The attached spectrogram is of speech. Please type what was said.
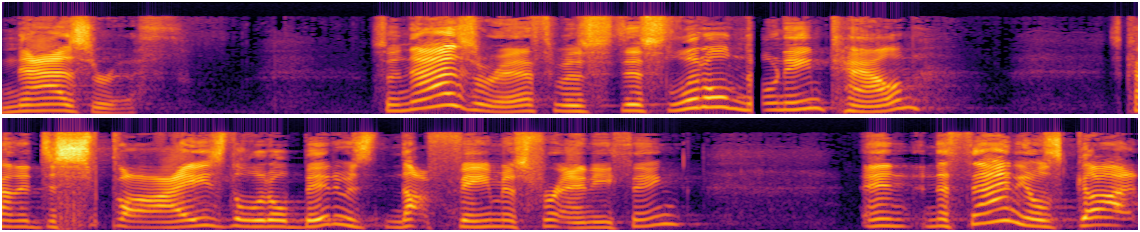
Nazareth. So, Nazareth was this little no name town. It's kind of despised a little bit. It was not famous for anything. And Nathaniel's got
